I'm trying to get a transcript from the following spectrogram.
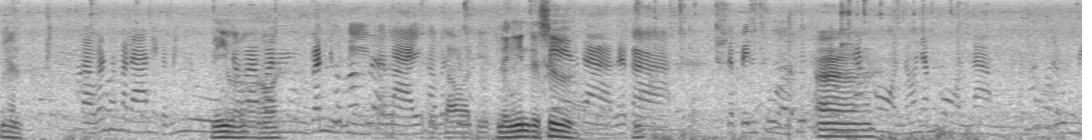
แต่ละมือบอกค่ะแม่น แต่วันธรรมดานี่ก็ไม่อยู่มีอยู่แต่ว่าอ๋อ วันวันหยุดนี่จะหลายค่ะวันเสาหร์ยุอาดทิตย์ ได้ยินแต่ชื่อแม่จ้าแล้วก็จะเป็นช่วงคืออ่า ย้ำหอนเนาะย้ำหอนนำลูกเม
